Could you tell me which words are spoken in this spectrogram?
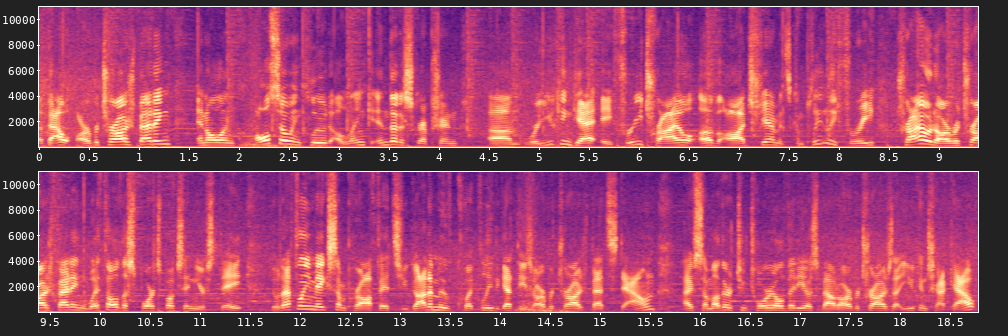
about arbitrage betting and I'll also include a link in the description um, where you can get a free trial of OddsJam. It's completely free. Try out arbitrage betting with all the sports books in your state. You'll definitely make some profits. You got to move quickly to get these arbitrage bets down. I have some other tutorial videos about arbitrage that you can check out,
